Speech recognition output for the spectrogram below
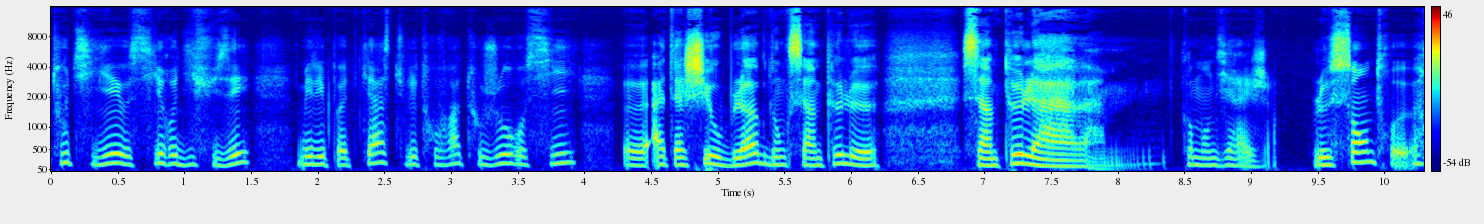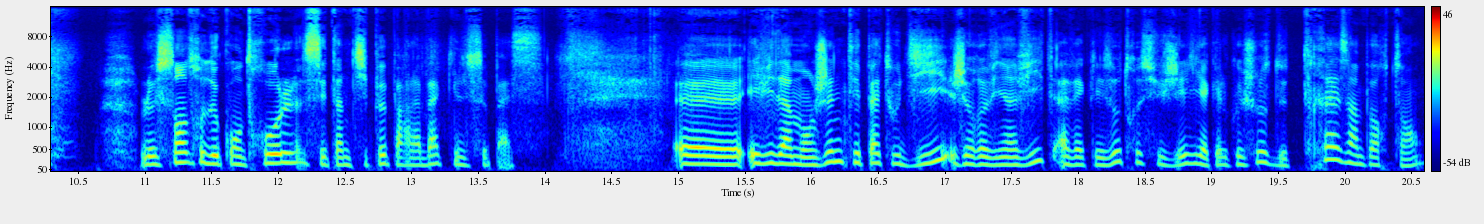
Tout y est aussi rediffusé, mais les podcasts, tu les trouveras toujours aussi attachés au blog. Donc c'est un peu le, c'est un peu la, comment dirais-je, le centre, le centre de contrôle, c'est un petit peu par là-bas qu'il se passe. Euh, évidemment, je ne t'ai pas tout dit, je reviens vite avec les autres sujets. Il y a quelque chose de très important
